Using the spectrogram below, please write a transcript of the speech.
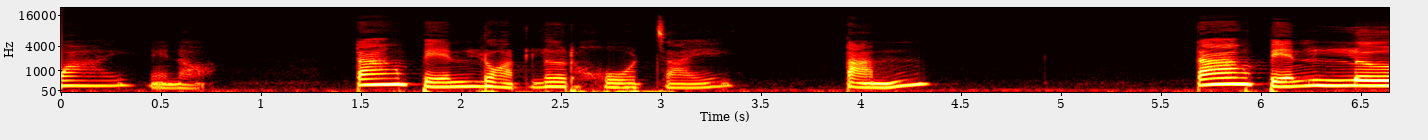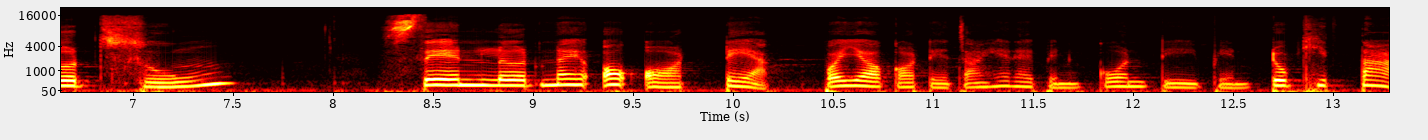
วายเนี่ยเนาะ ตั้งเป็นหลอดเลือดโคใจ ตัน ตั้งเป็นเลือดสูง เส้นเลือดในออกออดแตกปยอกอเตจังเฮ็ดให้เป็นก้นตีเป็นตุคิตา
